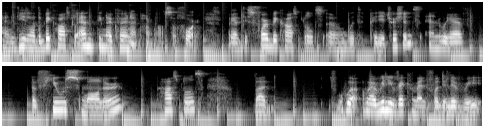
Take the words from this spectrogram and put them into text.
And these are the big hospital and the Neuköllner Krankenhaus, so four. We have these four big hospitals um, with pediatricians, and we have a few smaller hospitals, but who, who I really recommend for delivery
